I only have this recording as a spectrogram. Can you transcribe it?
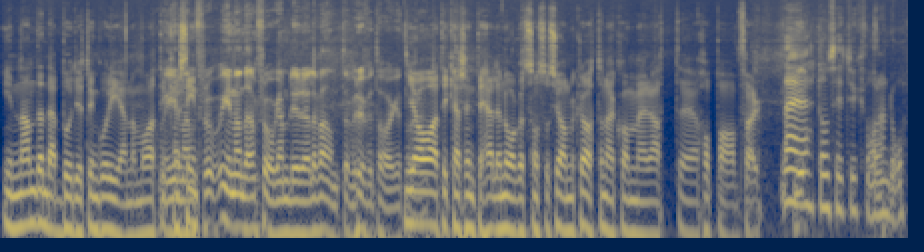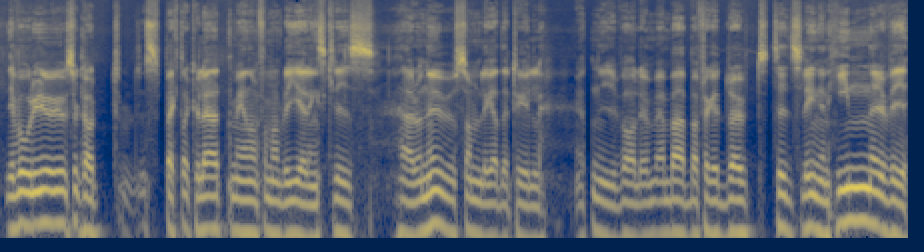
innan den där budgeten går igenom. Och att det och innan, inte... innan den frågan blir relevant överhuvudtaget. Ja, att det kanske inte heller något som Socialdemokraterna kommer att hoppa av för. Nej, de sitter ju kvar ändå. Det vore ju såklart spektakulärt med någon form av regeringskris här och nu som leder till ett nyval. Jag bara, bara försöker dra ut tidslinjen. Hinner vi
